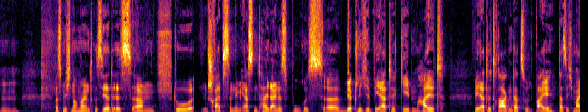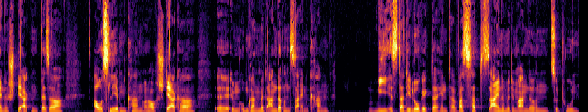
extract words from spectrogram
Hm. Was mich nochmal interessiert ist, ähm, du schreibst in dem ersten Teil deines Buches, äh, wirkliche Werte geben Halt. Werte tragen dazu bei, dass ich meine Stärken besser ausleben kann und auch stärker äh, im Umgang mit anderen sein kann. Wie ist da die Logik dahinter? Was hat das eine mit dem anderen zu tun?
